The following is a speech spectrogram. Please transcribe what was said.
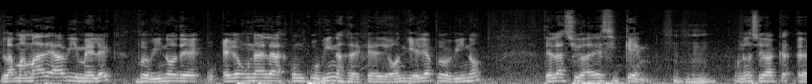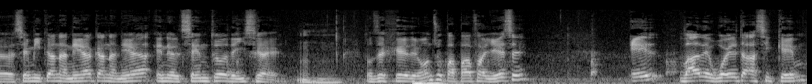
la mamá de Abimelech provino de, era una de las concubinas de Gedeón y ella provino de la ciudad de Siquem, una ciudad eh, semicananea, cananea en el centro de Israel. Entonces Gedeón, su papá fallece, él va de vuelta a Siquem,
